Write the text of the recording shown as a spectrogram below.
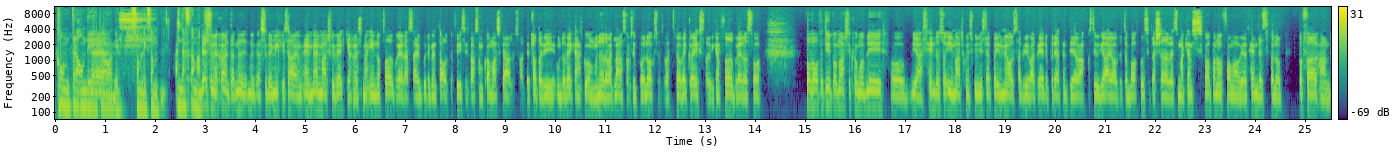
kontra om det är ett lag som liksom nästa match? Det som är skönt är nu, nu alltså det är mycket så här, en, en match i veckan så man hinner förbereda sig både mentalt och fysiskt vad som komma skall. Så att det är klart att vi under veckans gång, och nu har det varit landslagsuppehåll också, så det var två veckor extra. Vi kan förbereda oss för, på vad för typ av match det kommer att bli. Och ja, händelser i matchen. Skulle vi släppa in mål så hade vi varit redo på det. Att inte göra en för stor grej av det utan bara fortsätta köra det. Så man kan skapa någon form av ett händelseförlopp på förhand.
